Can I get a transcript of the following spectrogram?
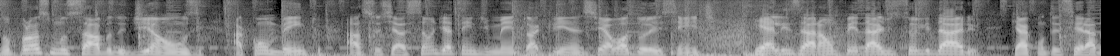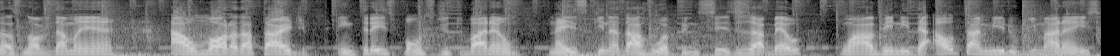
No próximo sábado, dia 11, a Conbento, a Associação de Atendimento à Criança e ao Adolescente, realizará um pedágio solidário, que acontecerá das 9 da manhã a 1 hora da tarde, em três pontos de Tubarão, na esquina da Rua Princesa Isabel, com a Avenida Altamiro Guimarães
